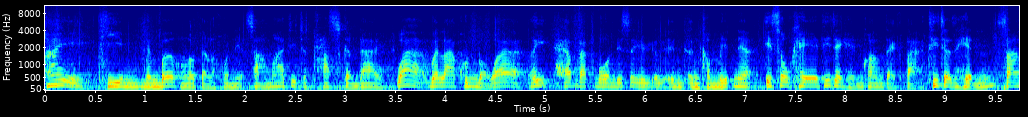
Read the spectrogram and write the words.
ให้ทีมเมมเบอร์ของเราแต่ละคนเนี่ยสามารถที่จะ trust กันได้ ว่าเวลาคุณบอกว่าเฮ้ย have backbone this and commit เนี่ย it's okay ที่จะเห็นความแตกต่าง ที่จะเห็นสร้าง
